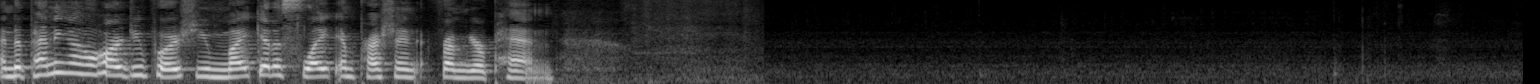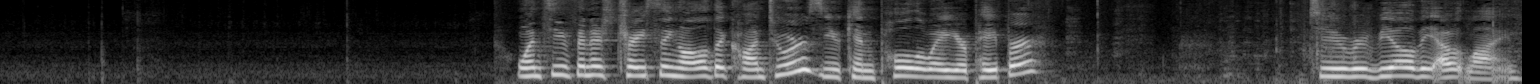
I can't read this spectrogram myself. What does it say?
and depending on how hard you push, you might get a slight impression from your pen. Once you finish tracing all of the contours, you can pull away your paper to reveal the outline.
